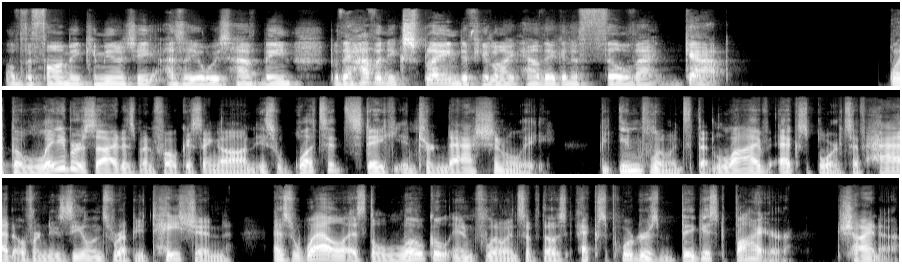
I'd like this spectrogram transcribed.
of the farming community, as they always have been, but they haven't explained, if you like, how they're going to fill that gap. What the labor side has been focusing on is what's at stake internationally, the influence that live exports have had over New Zealand's reputation, as well as the local influence of those exporters' biggest buyer, China.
